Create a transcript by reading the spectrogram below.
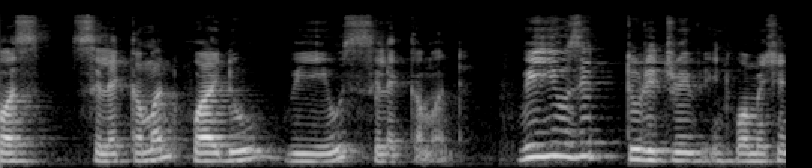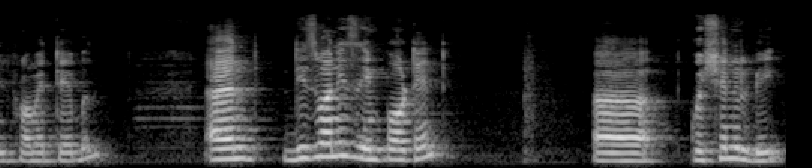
First select command. Why do we use select command? We use it to retrieve information from a table and this one is important. Uh, question will be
